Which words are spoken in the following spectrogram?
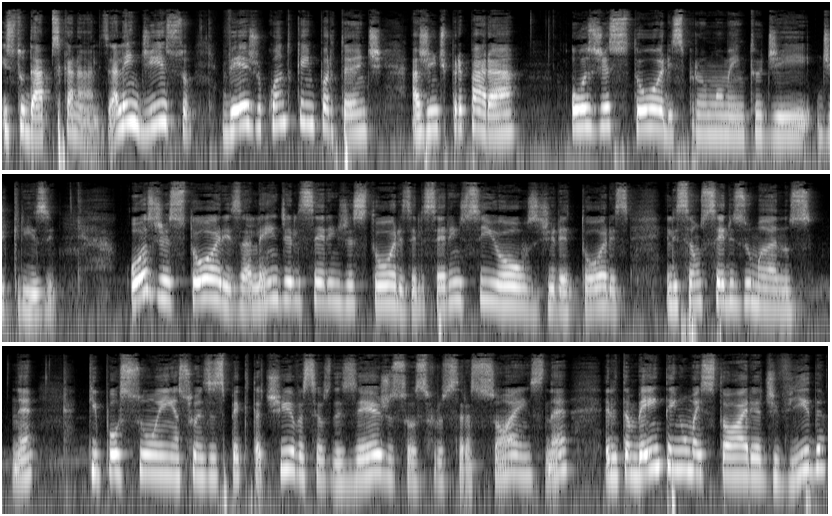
estudar psicanálise. Além disso, vejo quanto que é importante a gente preparar os gestores para um momento de, de crise. Os gestores, além de eles serem gestores, eles serem CEOs, diretores, eles são seres humanos, né? Que possuem as suas expectativas, seus desejos, suas frustrações, né? Ele também tem uma história de vida,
